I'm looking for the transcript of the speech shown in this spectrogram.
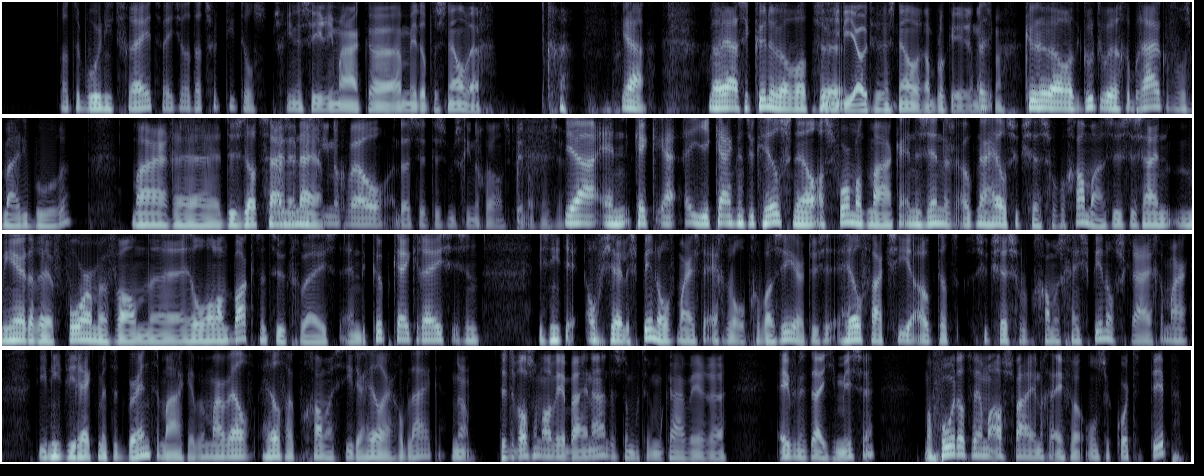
wat de boer niet vreet, weet je wel, dat soort titels. Misschien een serie maken eh, midden op de snelweg. Ja, nou ja, ze kunnen wel wat... Een idioot weer een snelweg aan het blokkeren. Maar kunnen wel wat goodwill gebruiken volgens mij, die boeren. Maar dus dat daar zijn er, zit nou ja. misschien nog wel, daar zit dus misschien nog wel een spin-off in. Zeg. Ja, en kijk, ja, je kijkt natuurlijk heel snel als formatmaker en de zenders ook naar heel succesvolle programma's. Dus er zijn meerdere vormen van eh, heel Holland Bakt natuurlijk geweest. En de Cupcake Race is een, is niet de officiële spin-off, maar is er echt wel op gebaseerd. Dus heel vaak zie je ook dat succesvolle programma's geen spin-offs krijgen, maar die niet direct met het brand te maken hebben, maar wel heel vaak programma's die er heel erg op lijken. Nou, dit was hem alweer bijna, dus dan moeten we elkaar weer uh, even een tijdje missen. Maar voordat we helemaal afzwaaien, nog even onze korte tip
